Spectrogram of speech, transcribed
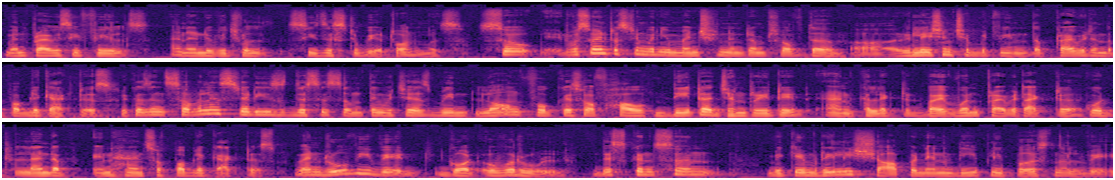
when privacy fails an individual ceases to be autonomous. So it was so interesting when you mentioned in terms of the uh, relationship between the private and the public actors because in surveillance studies this is something which has been long focus of how data generated and collected by one private actor could land up in hands of public actors. When roe v. Wade got overruled this concern became really sharpened in a deeply personal way,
